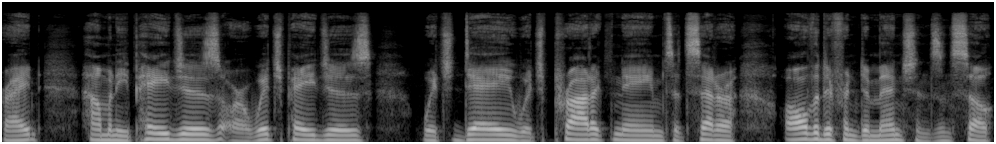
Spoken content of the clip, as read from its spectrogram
right? How many pages or which pages, which day, which product names, etc. All the different dimensions. And so,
